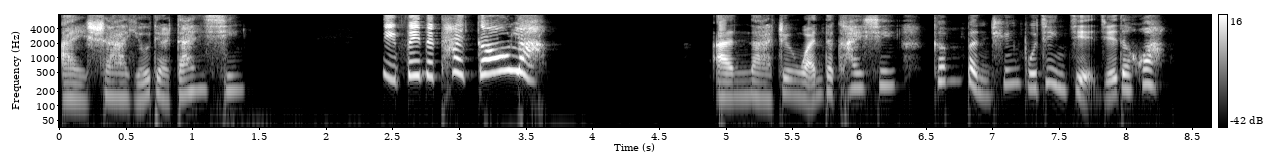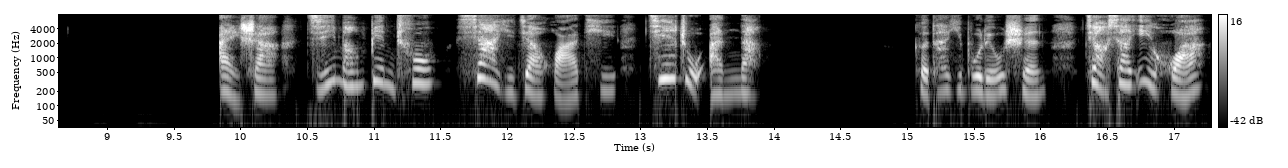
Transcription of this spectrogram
艾莎有点担心，你飞得太高了。安娜正玩得开心，根本听不进姐姐的话。艾莎急忙变出下一架滑梯，接住安娜。可她一不留神，脚下一滑，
